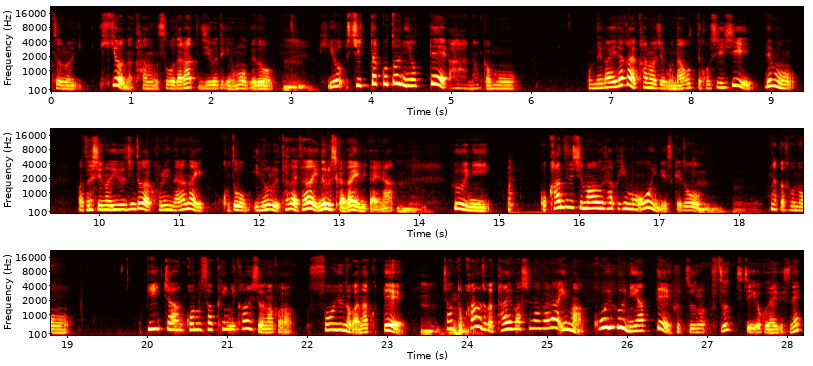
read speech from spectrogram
その卑怯な感想だなって自分的に思うけど、うん。よ知ったことによってああなんかもうお願いだから彼女も治ってほしいしでも私の友人とかがこれにならないことを祈るただただ祈るしかないみたいなうん。風にこう感じてしまう作品も多いんですけど、うん。なんかそのピーちゃんこの作品に関してはなんかそういうのがなくてうん。ちゃんと彼女が対話しながら今こういう風にやって普通の普通って言ってよくないですね。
